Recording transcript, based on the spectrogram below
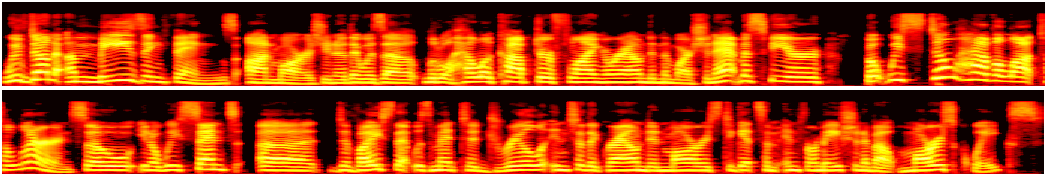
we've done amazing things on mars. You know there was a little helicopter flying around in the martian atmosphere but we still have a lot to learn so you know we sent a device that was meant to drill into the ground in mars to get some information about mars quakes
